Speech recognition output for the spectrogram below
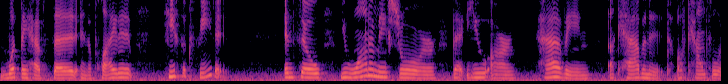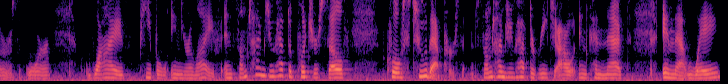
what they have said and applied it, he succeeded. And so you want to make sure that you are having a cabinet of counselors or wise people in your life. And sometimes you have to put yourself close to that person. Sometimes you have to reach out and connect in that way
